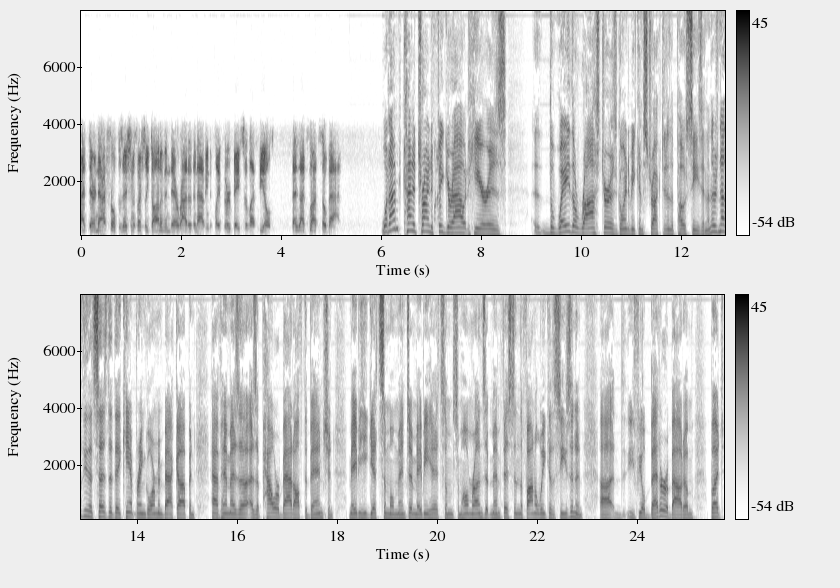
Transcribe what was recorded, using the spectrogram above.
at their natural position, especially Donovan there, rather than having to play third base or left field. That, that's not so bad. What I'm kind of trying to figure out here is the way the roster is going to be constructed in the postseason, and there's nothing that says that they can't bring Gorman back up and have him as a as a power bat off the bench, and maybe he gets some momentum, maybe he hits some some home runs at Memphis in the final week of the season, and uh, you feel better about him. But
